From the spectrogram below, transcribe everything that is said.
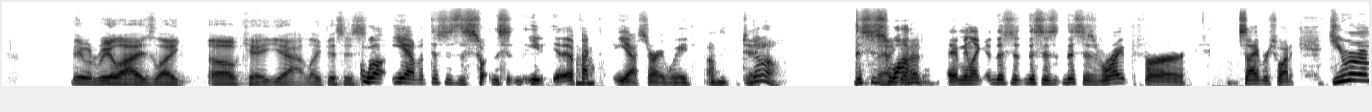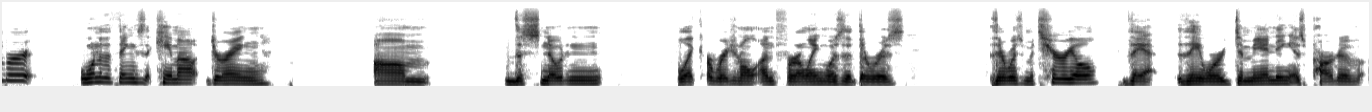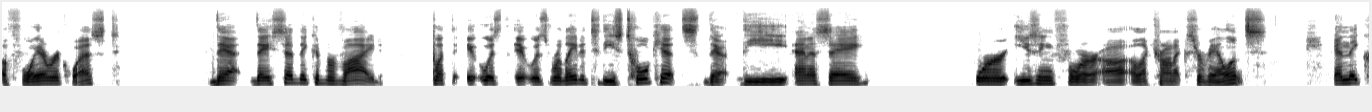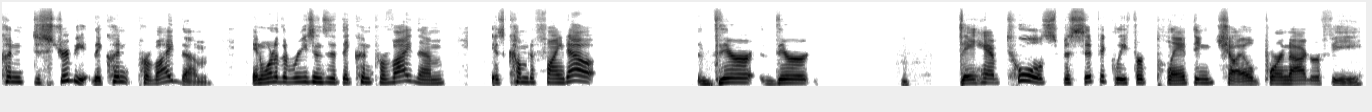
they would realize, like, okay, yeah, like this is well yeah but this is the sw- this is effect yeah sorry wade i'm dead. no. This is Yeah, swatting. I mean, like this is this is this is ripe for cyber swatting. Do you remember one of the things that came out during um the Snowden like original unfurling was that there was there was material that they were demanding as part of a FOIA request that they said they could provide, but it was it was related to these toolkits that the NSA were using for uh, electronic surveillance, and they couldn't distribute. They couldn't provide them. And one of the reasons that they couldn't provide them is come to find out they're they're they have tools specifically for planting child pornography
